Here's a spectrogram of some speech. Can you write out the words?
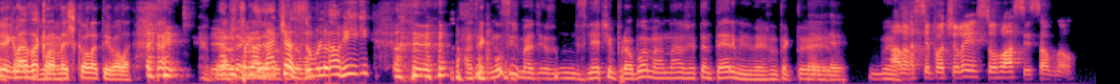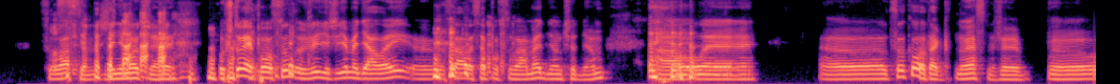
Jak na základnej že... škole, ty vole. Ja, Aby som mal na čas úlohy. A tak musíš mať s niečím problém a náš ten termín, vieš, no tak to je... Vieš. Ale ste počuli? Súhlasí so mnou. Súhlasím, vynimočne. Hej. Už to je posun, už vidíš, ideme ďalej, e, stále sa posúvame dňom čo dňom, ale Uh, celkovo tak, no jasne, že uh,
